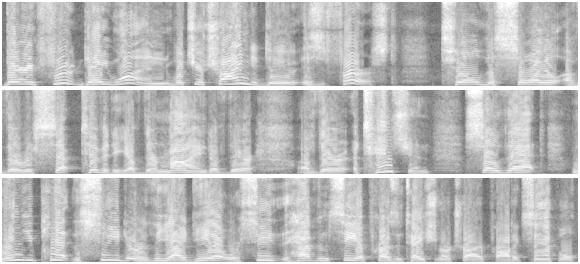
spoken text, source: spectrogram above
bearing fruit day one. What you're trying to do is first till the soil of their receptivity of their mind of their of their attention so that when you plant the seed or the idea or see have them see a presentation or try a product sample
